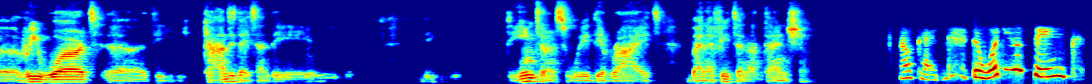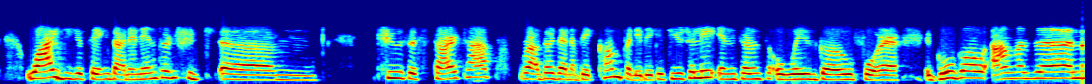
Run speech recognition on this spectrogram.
uh, reward uh, the candidates and the, the, the interns with the right benefit and attention. Okay. So, what do you think? Why do you think that an intern should um, choose a startup rather than a big company? Because usually interns always go for Google, Amazon,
